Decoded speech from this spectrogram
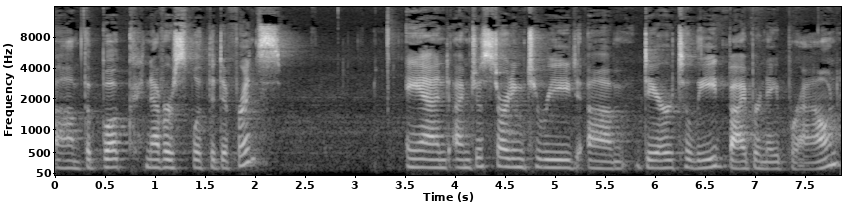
um, the book Never Split the Difference. And I'm just starting to read um, Dare to Lead by Brene Brown.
